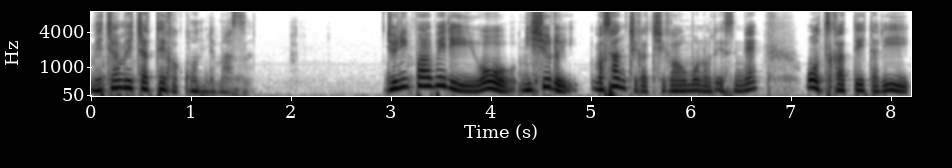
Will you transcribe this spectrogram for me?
めちゃめちゃ手が込んでます。ジュニパーベリーを2種類、まあ、産地が違うものですね、を使っていたり、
